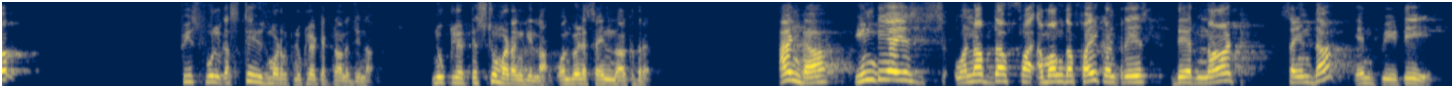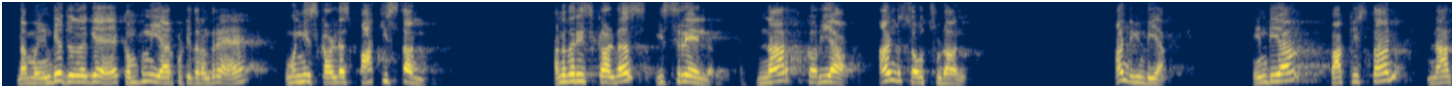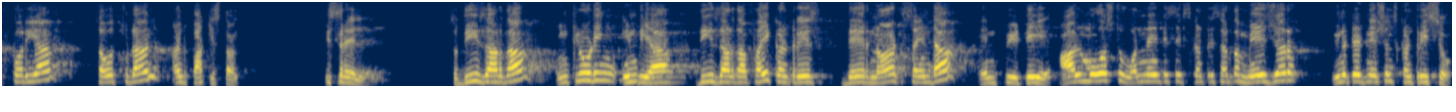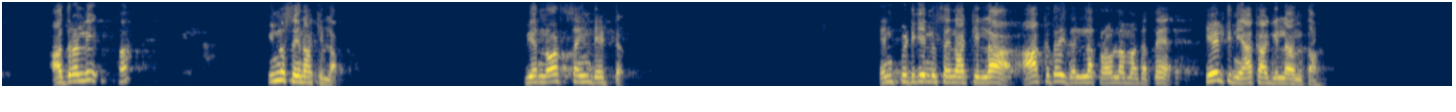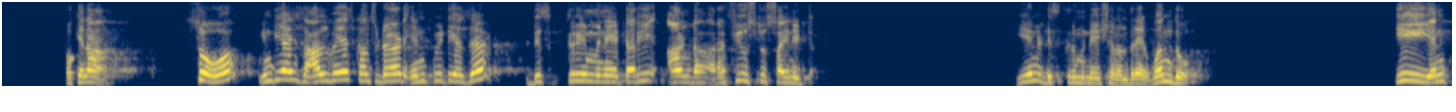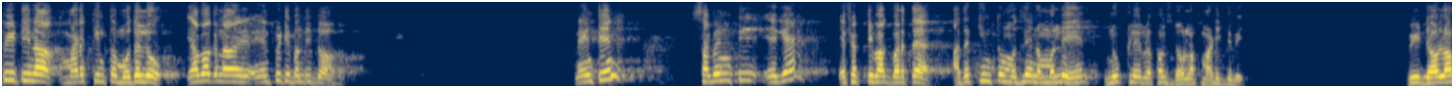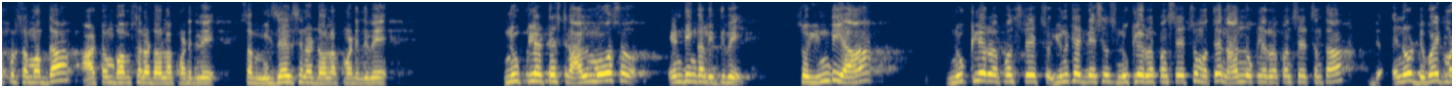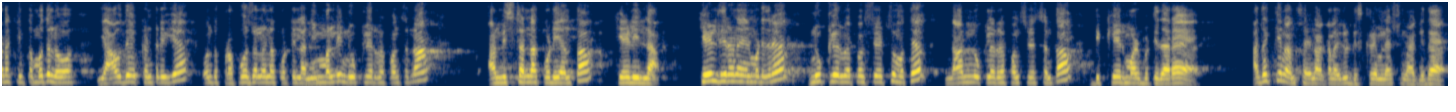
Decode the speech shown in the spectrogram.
ಪೀಸ್ಫುಲ್ ಅಷ್ಟೇ ಯೂಸ್ ಮಾಡ್ಬೇಕು ನ್ಯೂಕ್ಲಿಯರ್ ಟೆಕ್ನಾಲಜಿನ ನ್ಯೂಕ್ಲಿಯರ್ ಟೆಸ್ಟ್ ಮಾಡಂಗಿಲ್ಲ. ಒಂದ್ ವೇಳೆ ಸೈನ್ ಹಾಕಿದ್ರೆ. And India is one of the among the five countries they are not sign the N P T ನಮ್ಮ ಇಂಡಿಯಾ ಜೊತೆಗೆ ಕಂಪನಿ ಯಾರು ಕೊಟ್ಟಿದ್ದಾರೆ ಅಂದ್ರೆ one is called as Pakistan another is called as Israel, North Korea, and South Sudan, and India. India, Pakistan, North Korea, South Sudan, and Pakistan. Israel. So these are the, including India, these are the five countries, they're not signed the NPT. Almost 196 countries are the major United Nations countries. So, ಅದರಲ್ಲಿ ಹ? ಇನ್ನು sign ಹಾಕಿಲ್ಲ we are not signed yet N P ಟಿಗೆ sign ಹಾಕಿಲ್ಲ, ಹಾಕಿದ್ರೆ ಇದೆಲ್ಲ problem ಆಗತ್ತೆ. ಹೇಳ್ತೀನಿ ಯಾಕಾಗಿಲ್ಲ ಅಂತ. ಓಕೆನಾ so India is always considered N P T a discriminatory and refuse to sign it ಏನು ಡಿಸ್ಕ್ರಿಮಿನೇಷನ್ ಅಂದ್ರೆ? ಒಂದು, ಈ ಎನ್ ಪಿ ಟಿನ ಮಾಡಕ್ಕಿಂತ ಮೊದಲು, ಯಾವಾಗ ನಾ ಎನ್ ಪಿ ಟಿ ಬಂದಿದ್ದು? ನೈನ್ಟೀನ್ ಸೆವೆಂಟಿಗೆ ಎಫೆಕ್ಟಿವ್ ಆಗಿ ಬರುತ್ತೆ. ಅದಕ್ಕಿಂತ ಮೊದಲೇ ನಮ್ಮಲ್ಲಿ ನ್ಯೂಕ್ಲಿಯರ್ ವೆಪನ್ಸ್ ಡೆವಲಪ್ ಮಾಡಿದ್ವಿ. We develop some of the atom bombs ಅನ್ನ ಡೆವಲಪ್ ಮಾಡಿದ್ವಿ ಸಮ್ ಮಿಸೈಲ್ಸ್ ಅನ್ನ ಡೆವಲಪ್ ಮಾಡಿದ್ವಿ. ನ್ಯೂಕ್ಲಿಯರ್ ಟೆಸ್ಟ್ ಆಲ್ಮೋಸ್ಟ್ ಎಂಡಿಂಗ್ ಅಲ್ಲಿ ಇದ್ವಿ. So India nuclear weapon states United Nations nuclear weapon states ಮತ್ತೆ ನಾನ್ ನ್ಯೂಕ್ಲಿಯರ್ ವೆಪನ್ ಸ್ಟೇಟ್ಸ್ ಅಂತ, ಏನೋ ಡಿವೈಡ್ ಮಾಡಕ್ಕಿಂತ ಮೊದಲು ಯಾವುದೇ ಕಂಟ್ರಿಗೆ ಒಂದು ಪ್ರಪೋಸಲ್ ಅನ್ನ ಕೊಟ್ಟಿಲ್ಲ. ನಿಮ್ಮಲ್ಲಿ ನ್ಯೂಕ್ಲಿಯರ್ ವೆಪನ್ಸ್ ಅನ್ನ ಆ ಲಿಸ್ಟ್ ಅನ್ನ ಕೊಡಿ ಅಂತ ಕೇಳಿಲ್ಲ. ಕೇಳ್ದಿರಣ ಏನ್ ಮಾಡಿದ್ರೆ? ನ್ಯೂಕ್ಲಿಯರ್ ವೆಪನ್ ಸ್ಟೇಟ್ಸ್ ಮತ್ತೆ ನಾನ್ ನ್ಯೂಕ್ಲಿಯರ್ ವೆಪನ್ ಸ್ಟೇಟ್ಸ್ ಅಂತ ಡಿಕ್ಲೇರ್ ಮಾಡ್ಬಿಟ್ಟಿದ್ದಾರೆ. ಅದಕ್ಕೆ ನಾನು ಸೈನ್ ಹಾಕಲ್ಲ, ಇದು ಡಿಸ್ಕ್ರಿಮಿನೇಷನ್ ಆಗಿದೆ.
